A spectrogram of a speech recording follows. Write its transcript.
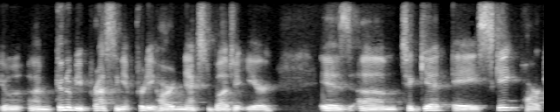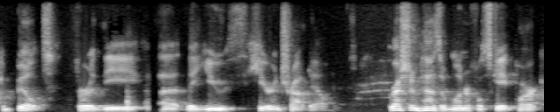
going i'm going to be pressing it pretty hard next budget year is um, to get a skate park built for the uh, the youth here in troutdale Gresham has a wonderful skate park.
